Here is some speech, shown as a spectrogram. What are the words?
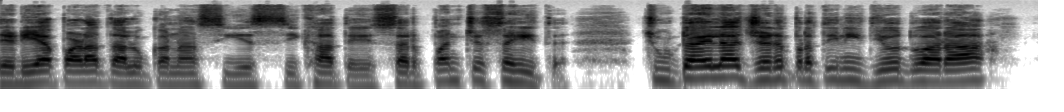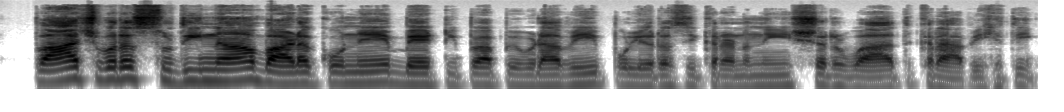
દેડિયાપાડા તાલુકાના સીએસસી ખાતે સરપંચ સહિત ચૂંટાયેલા જનપ્રતિનિધિઓ દ્વારા પાંચ વર્ષ સુધીના બાળકોને બે ટીપા પીવડાવી પોલિયો રસીકરણની શરૂઆત કરાવી હતી.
